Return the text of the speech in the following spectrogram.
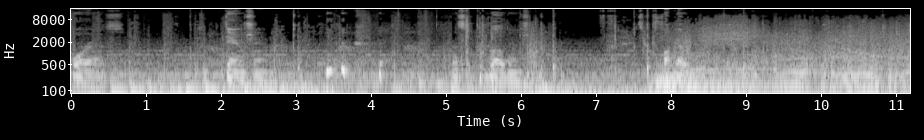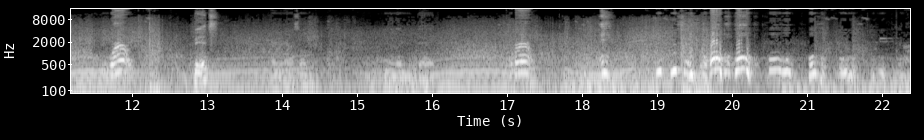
Poor ass. Damn shame. That's well damn shame. Let's get the fuck out of here. Wow! Bitch! An asshole. Even though you're dead. Wow! Eh. You, you said Oh, oh, oh, oh, oh, oh, yeah.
